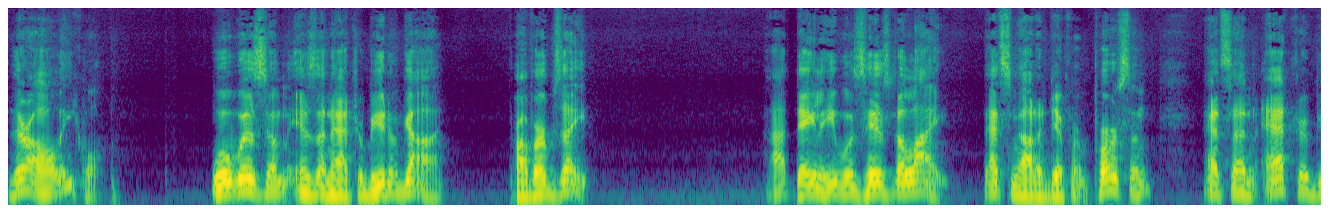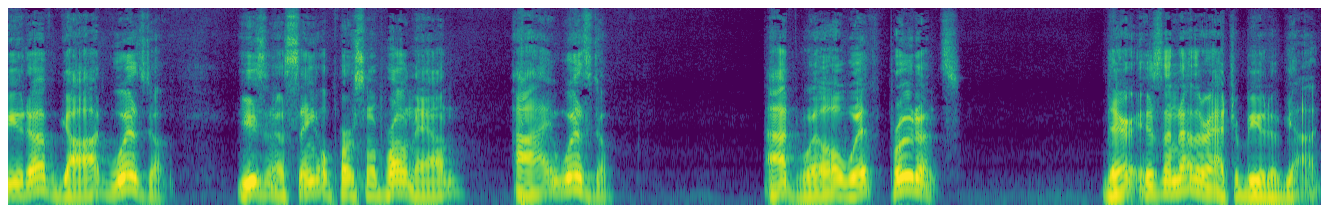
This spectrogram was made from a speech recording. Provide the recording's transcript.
They're all equal. Well, wisdom is an attribute of God. Proverbs 8. I daily was his delight. That's not a different person. That's an attribute of God, wisdom. Using a single personal pronoun, I, wisdom. I dwell with prudence. There is another attribute of God.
